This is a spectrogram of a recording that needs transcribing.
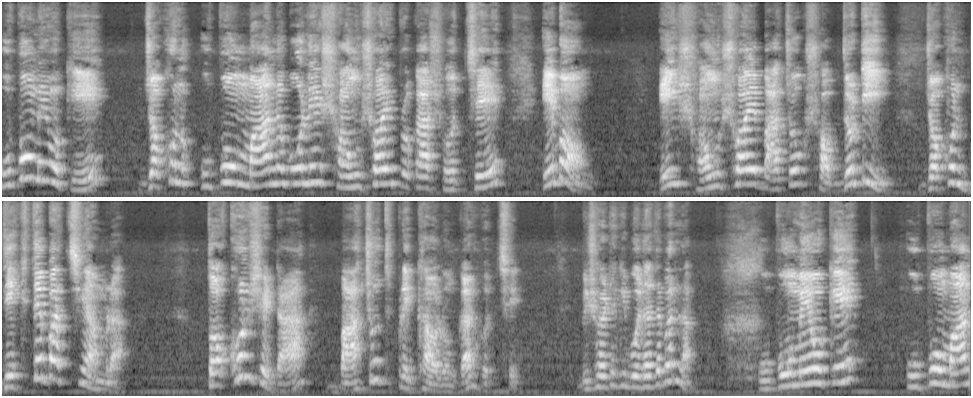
উপমেয়কে যখন উপমান বলে সংশয় প্রকাশ হচ্ছে এবং এই সংশয়বাচক শব্দটি যখন দেখতে পাচ্ছি আমরা, তখন সেটা বাচত প্রেক্ষা অলংকার হচ্ছে। বিষয়টা কি বোঝাতে পারলাম? উপমেয়কে উপমান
